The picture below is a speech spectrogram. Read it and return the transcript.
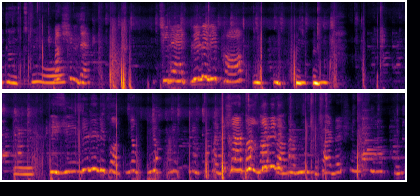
Sürekli yırtılıyor. Bak şimdi. Çilekli lollipop. Üzümlü lollipop. Yum, yum, yum, yum. Karpuzlu lollipop. Kardeşim ne yaptın?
